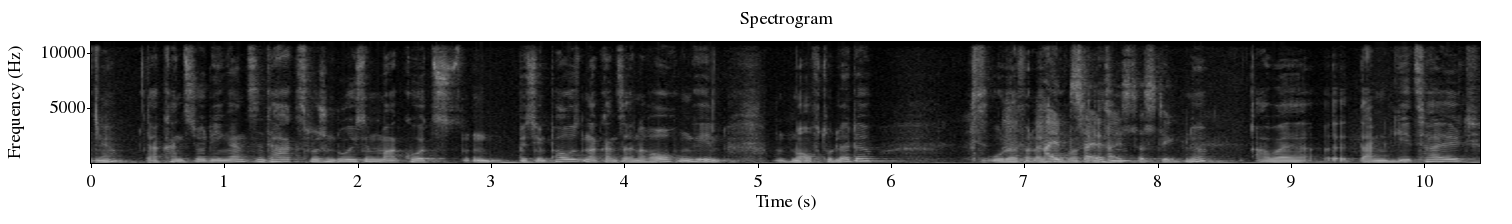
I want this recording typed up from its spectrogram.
Ja, da kannst du den ganzen Tag zwischendurch sind mal kurz ein bisschen Pausen, da kannst du eine rauchen gehen und mal auf Toilette. Oder vielleicht Halbzeit essen. heißt das Ding. Ne? Aber äh, dann geht's halt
